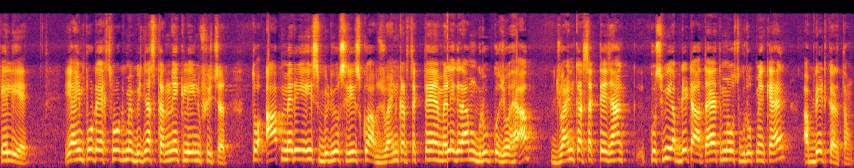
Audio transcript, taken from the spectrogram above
के लिए, या इम्पोर्ट एक्सपोर्ट में बिज़नेस करने के लिए इन फ्यूचर तो आप मेरे इस वीडियो सीरीज़ को आप ज्वाइन कर सकते हैं। टेलीग्राम ग्रुप को जो है, आप ज्वाइन कर सकते हैं, जहाँ कुछ भी अपडेट आता है तो मैं उस ग्रुप में क्या है अपडेट करता हूँ।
